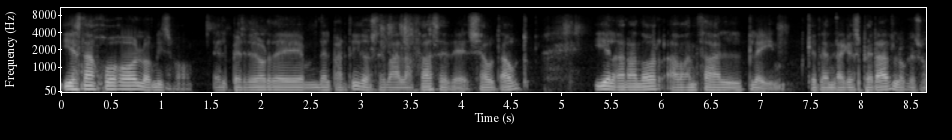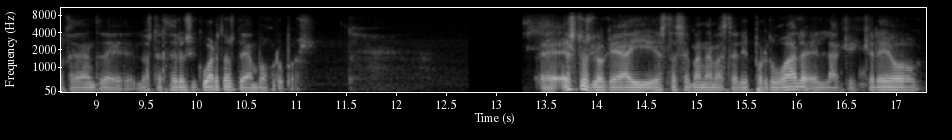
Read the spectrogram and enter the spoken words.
Y está en juego lo mismo. El perdedor del partido se va a la fase de shoutout y el ganador avanza al play que tendrá que esperar lo que suceda entre los terceros y cuartos de ambos grupos. Eh, esto es lo que hay esta semana en Portugal, en la que creo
